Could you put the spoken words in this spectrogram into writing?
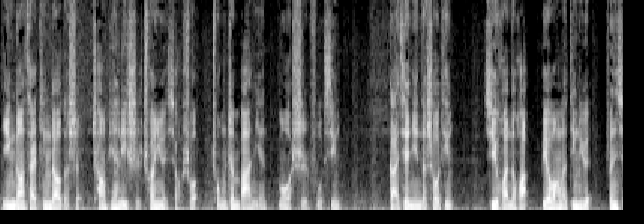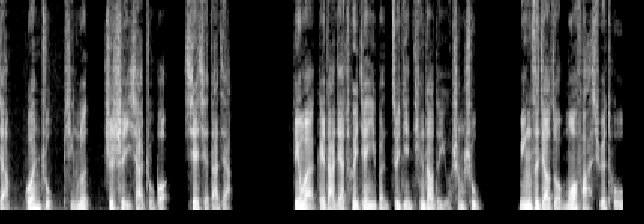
您刚才听到的是长篇历史穿越小说《崇祯八年末世复兴》，感谢您的收听。喜欢的话，别忘了订阅、分享、关注、评论，支持一下主播，谢谢大家。另外，给大家推荐一本最近听到的有声书。名字叫做《魔法学徒》，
